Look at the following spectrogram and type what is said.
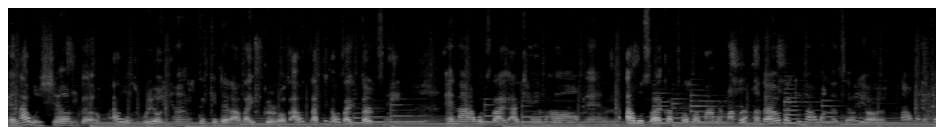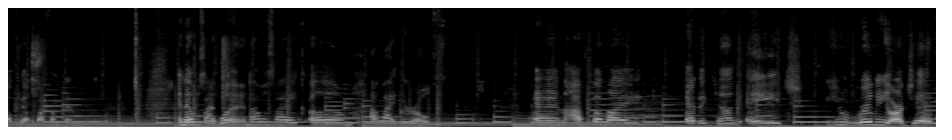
and I was young though. I was real young, thinking that I liked girls. I was, I think I was like thirteen, and I was like, I came home and I was like, I told my mom and my grandmother, I was like, you know, I want to tell y'all, you know, I want to talk to y'all about something. And they was like, what? And I was like, um, I like girls, and I felt like at a young age, you really are just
